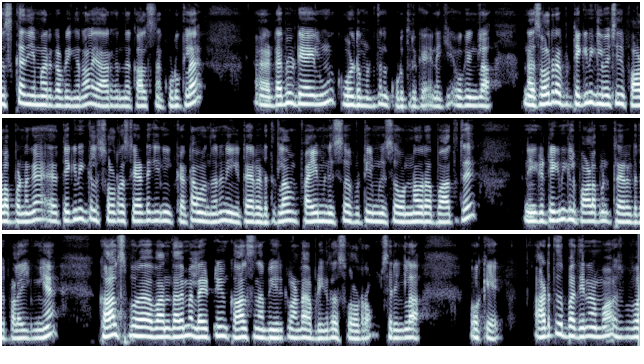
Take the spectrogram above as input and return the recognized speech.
ரிஸ்க் அதிகமாக இருக்குது அப்படிங்கிறனால யாருக்கும் இந்த கால்ஸ் நான் கொடுக்கல டபிள்யூடிஐலும் கோல்டு மட்டும் தான் கொடுத்துருக்கேன் இன்னைக்கு. ஓகேங்களா? நான் சொல்கிற டெக்னிக்கல் வச்சு ஃபாலோ பண்ணுங்க. டெக்னிக்கல் சொல்கிற ஸ்ட்ராட்டஜி நீங்கள் கரெக்டாக வந்தோன்னா நீங்கள் டேர் எடுத்துக்கலாம். ஃபைவ் மினிட்ஸோ, 15 மினிட்ஸோ, ஒன் ஹவராக பார்த்துட்டு, நீங்கள் டெக்னிக்கல் ஃபாலோ பண்ணி ட்ரையல் எடுத்து பழகிங்க கால்ஸ் வந்தாலுமே லைஃப் டைம் கால்ஸ் நம்பி இருக்க வேண்டாம் அப்படிங்கிறத சொல்கிறோம் சரிங்களா? ஓகே. அடுத்தது பார்த்தீங்கன்னா, நம்ம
